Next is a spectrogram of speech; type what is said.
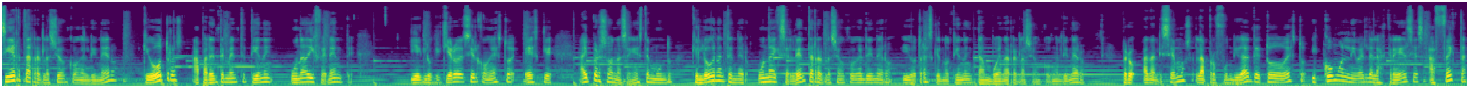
cierta relación con el dinero que otros aparentemente tienen una diferente? Y lo que quiero decir con esto es que hay personas en este mundo que logran tener una excelente relación con el dinero y otras que no tienen tan buena relación con el dinero. Pero analicemos la profundidad de todo esto y cómo el nivel de las creencias afecta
